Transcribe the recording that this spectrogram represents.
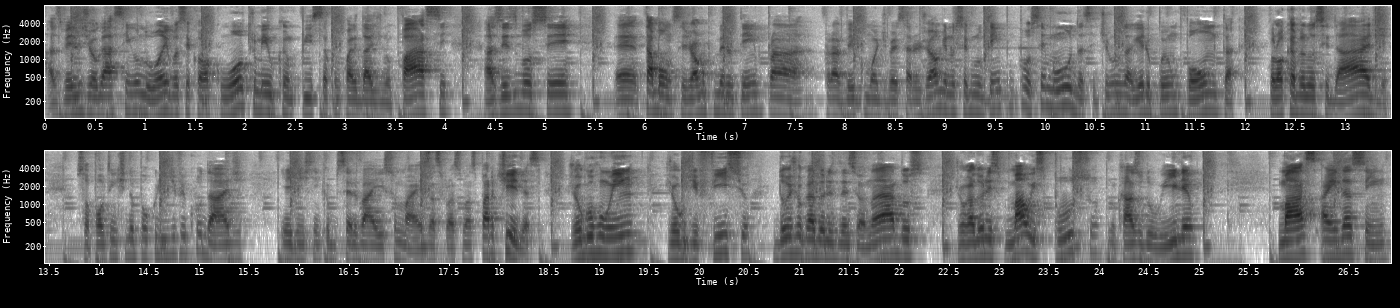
Às vezes jogar sem o Luan e você coloca um outro meio campista com qualidade no passe. Às vezes você... É, tá bom, você joga o primeiro tempo para ver como o adversário joga e no segundo tempo pô, você muda, você tira um zagueiro, põe um ponta, coloca velocidade. O São Paulo tem tido um pouco de dificuldade e a gente tem que observar isso mais nas próximas partidas. Jogo ruim, jogo difícil, dois jogadores lesionados, jogadores mal expulsos, no caso do William, mas ainda assim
